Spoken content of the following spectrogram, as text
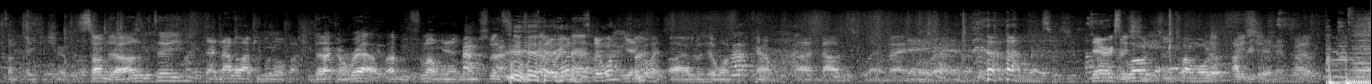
something that you can share with us Something that I only can tell you that not a lot of people know about you? that I can rap. I be flowing. Yeah. I'm supposed to rap Spit one. Spit one. Yeah, go ahead. All right, let me hear one for the camera. Nah, I was just playing, man. I ain't gonna rap. Dang, man. Derek Spallone, Appreciate it. E'Twaun Moore. I appreciate it, man. it. All right.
